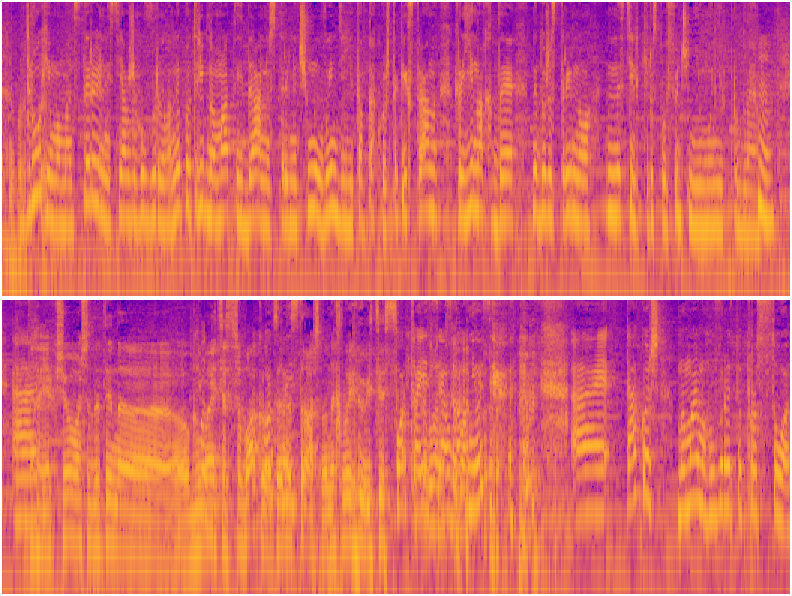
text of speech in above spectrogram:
Так так не працює. Другий момент стерильність. Я вже говорила. Не потрібно мати ідеальну стерильність. Чому в Індії та в також таких странах, країнах, де не дуже стерильно, не настільки розповсюджені імунні проблеми. Е, Та, Якщо ваша дитина обнімається з собакою, це не страшно, не хвилюйтесь. порпається в багнюці. Е, Також ми маємо говорити про сон.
